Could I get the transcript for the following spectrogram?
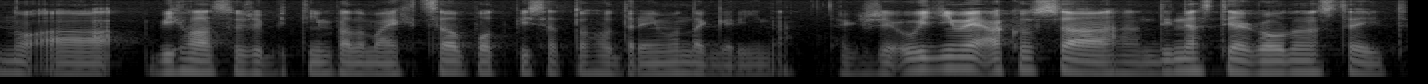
no a vyhlásil, že by tým pádom aj chcel podpísať toho Draymonda Greena. Takže uvidíme, ako sa dynastia Golden State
